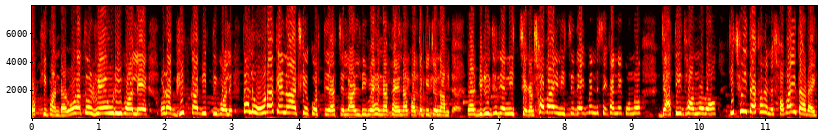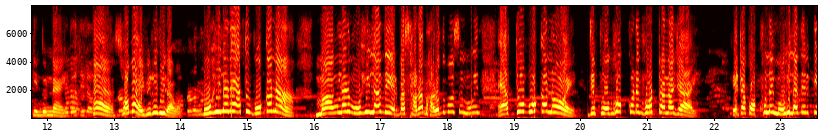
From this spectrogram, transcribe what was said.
লক্ষ্মী ভান্ডার ওরা তো রেউড়ি বলে, ওরা ভিক্ষা বৃত্তি বলে। তাহলে ওরা কেন আজকে করতে যাচ্ছে? লালডি মেহনা ফেহনা কত কিছু নাম। তার বিরোধীরা নিচ্ছে কেন? সবাই নিচ্ছে। দেখবেন সেখানে কোনো জাতি, ধর্ম, রং কিছুই দেখা হয় না। সবাই তারাই কিন্তু নেয়। হ্যাঁ সবাই বিরোধীরাও। মহিলারা এত বোকা না। বাংলার মহিলাদের বা সারা ভারতবর্ষের এত বোকা নয় যে প্রভোগ করে ভোট টানা যায়। এটা কখনোই মহিলাদেরকে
